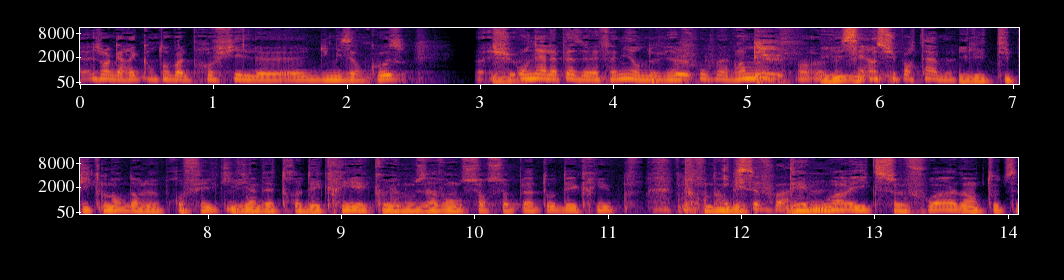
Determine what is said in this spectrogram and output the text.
Euh, Jean Garry, quand on voit le profil euh, du mis en cause, on est à la place de la famille, on devient fou. vraiment, c'est insupportable. Il est typiquement dans le profil qui vient d'être décrit et que nous avons sur ce plateau décrit pendant des, mm. mois, X fois dans toutes,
